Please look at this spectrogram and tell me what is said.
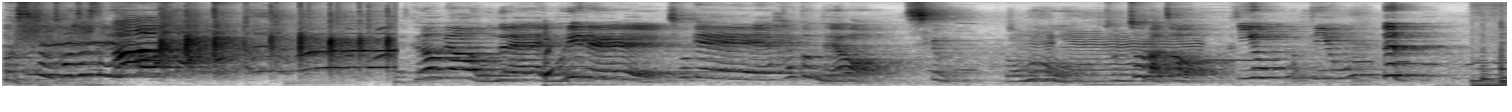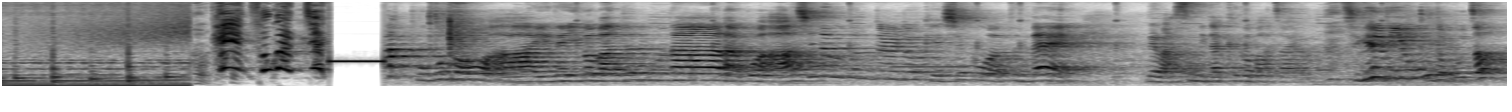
박수 좀 쳐주세요. 네, 그러면 오늘의 요리를 소개할 건데요. 지금 너무 조촐하죠? 띠용 띠용 끝! 딱 보고서 아 얘네 이거 만드는구나 라고 아시는 계실 것 같은데 네 맞습니다 그거 맞아요 지금 이 이거 뭐죠?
